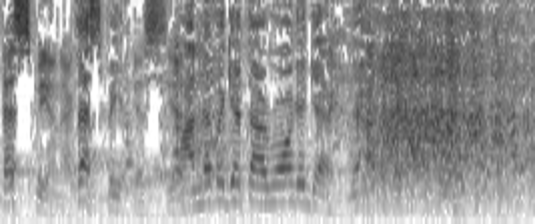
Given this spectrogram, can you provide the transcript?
Thespian, actually. Thespian. Yes, yes. I'll never get that wrong again.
